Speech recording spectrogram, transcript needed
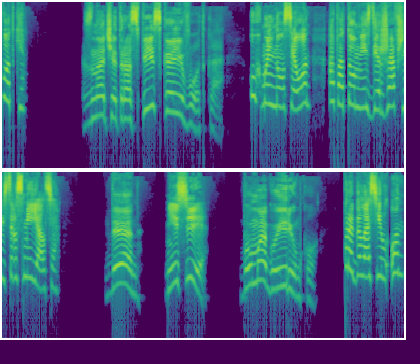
водки. «Значит, расписка и водка», — ухмыльнулся он, а потом, не сдержавшись, рассмеялся. «Дэн, неси бумагу и рюмку», — проголосил он,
